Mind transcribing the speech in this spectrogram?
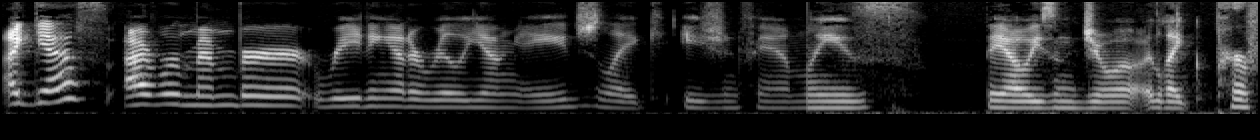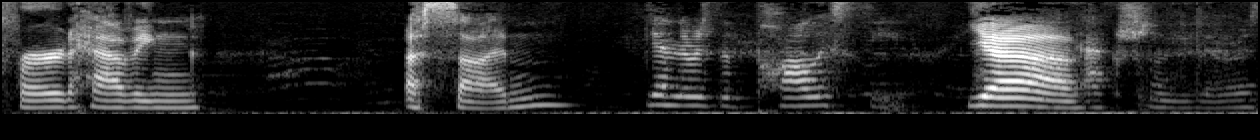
I guess I remember reading at a really young age, like Asian families, they always enjoy, like, preferred having a son. Yeah, and there was the policy. Yeah. Actually, there was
